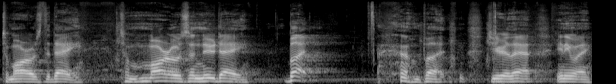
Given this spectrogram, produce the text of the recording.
Tomorrow's the day. Tomorrow's a new day. But, but, did you hear that? Anyway,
